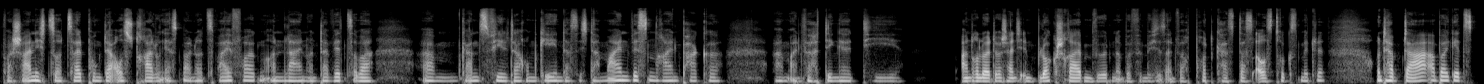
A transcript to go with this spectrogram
wahrscheinlich zum Zeitpunkt der Ausstrahlung erstmal nur zwei Folgen online und da wird es aber ähm, ganz viel darum gehen, dass ich da mein Wissen reinpacke. Ähm, einfach Dinge, die andere Leute wahrscheinlich in Blog schreiben würden, aber für mich ist einfach Podcast das Ausdrucksmittel. Und habe da aber jetzt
